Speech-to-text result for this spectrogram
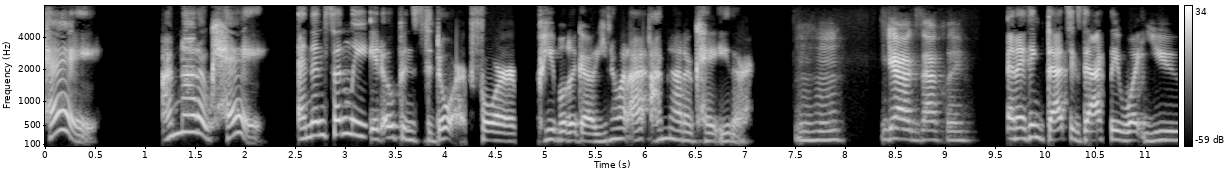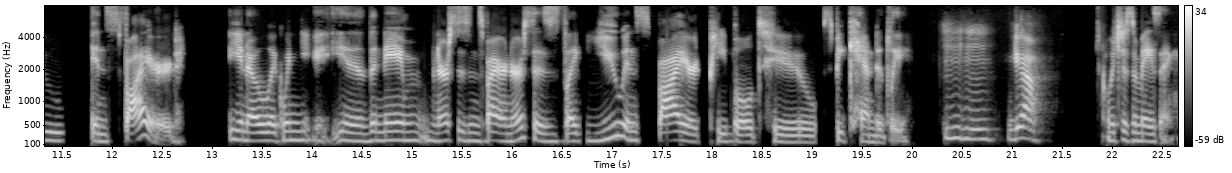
hey, I'm not okay. And then suddenly it opens the door for people to go, you know what? I, am not okay either. Mm-hmm. Yeah, exactly. And I think that's exactly what you inspired. You know, like when you, you know, the name Nurses Inspire Nurses, like you inspired people to speak candidly. Mm-hmm. Yeah. Which is amazing.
